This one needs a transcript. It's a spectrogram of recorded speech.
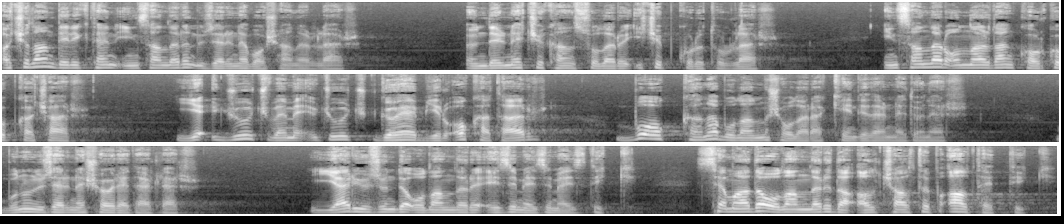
Açılan delikten insanların üzerine boşanırlar. Önlerine çıkan suları içip kuruturlar. İnsanlar onlardan korkup kaçar. Ye'cuc ve Me'cuc göğe bir ok atar, bu ok kana bulanmış olarak kendilerine döner. Bunun üzerine şöyle derler. Yeryüzünde olanları ezim ezim ezdik. Semada olanları da alçaltıp alt ettik.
